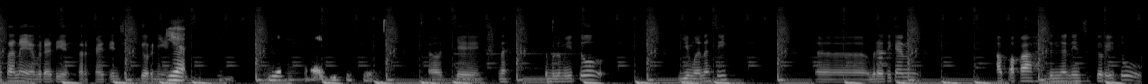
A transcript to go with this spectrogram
ke sana ya berarti ya terkait insecure-nya. Iya. Iya, gitu Oke. Nah, sebelum itu gimana sih? E, berarti kan apakah dengan insecure itu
